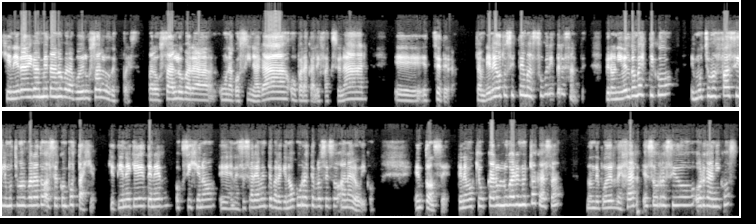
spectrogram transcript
genera el gas metano para poder usarlo después, para usarlo para una cocina a gas o para calefaccionar, eh, etcétera. También es otro sistema súper interesante, pero a nivel doméstico es mucho más fácil y mucho más barato hacer compostaje, que tiene que tener oxígeno eh, necesariamente para que no ocurra este proceso anaeróbico. Entonces, tenemos que buscar un lugar en nuestra casa donde poder dejar esos residuos orgánicos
